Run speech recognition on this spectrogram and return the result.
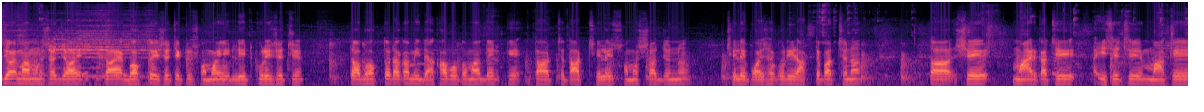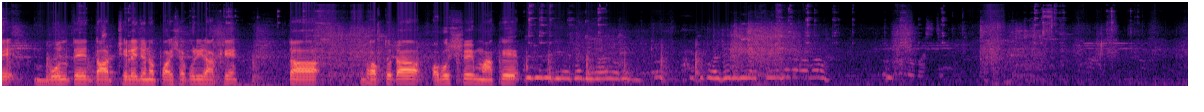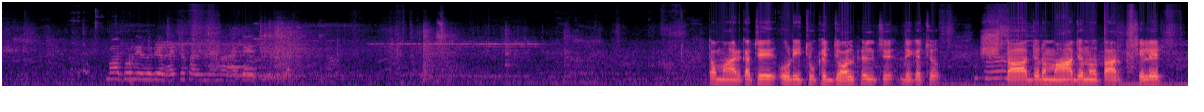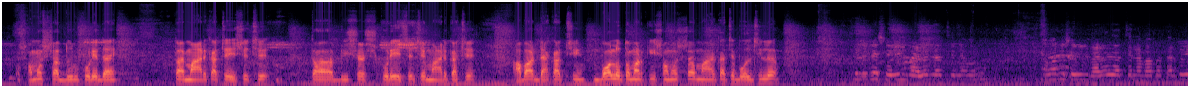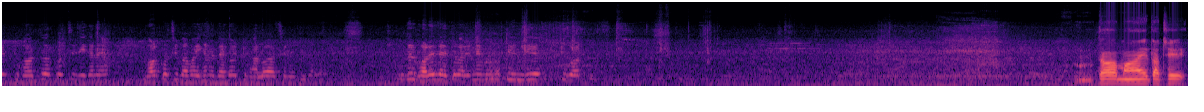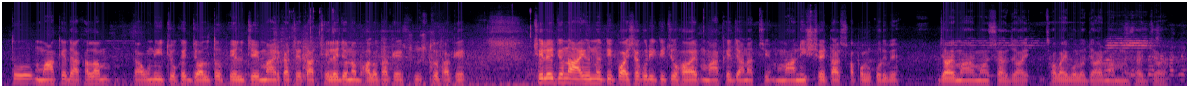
জয় মা মনসা, জয়। তা এক ভক্ত এসেছে, একটু সময় লেট করে এসেছে। তা ভক্তটাকে আমি দেখাবো তোমাদেরকে, তার তার ছেলের সমস্যার জন্য। ছেলে পয়সা করি রাখতে পারছে না। তা সে মায়ের কাছে এসেছে, মাকে বলতে তার ছেলে যেন পয়সা করি রাখে। তা ভক্তটা অবশ্যই মাকে মা দড়িয়ে দড়িয়ে হাইতে পারি না মা হাইতে তা মায়ের কাছে ওরই চোখের জল ফেলছে দেখেছ? তার জন্য মা যেন তার ছেলের সমস্যা দূর করে দেয়। তাই মায়ের কাছে এসেছে তা বিশ্বাস করে এসেছে মায়ের কাছে। আবার দেখাচ্ছি। বলো তোমার কি সমস্যা? মায়ের কাছে বলছিলে? শরীর ভালো যাচ্ছে না বাবা। আমারও শরীর ভালো যাচ্ছে না বাবা। তারপরে একটু ঘর করছি যেখানে ঘর করছি, বাবা এখানে দেখো একটু ভালো আছে নাকি? বাবা ওদের ঘরে যাইতে পারি না বাবা টিন দিয়ে একটু ঘর। তা মায়ের কাছে তো মাকে দেখালাম, তা উনি চোখের জল তো ফেলছে মায়ের কাছে, তার ছেলে যেন ভালো থাকে, সুস্থ থাকে। ছেলের জন্য আয় উন্নতি, পয়সা করি কিছু হয়, মাকে জানাচ্ছি, মা নিশ্চয়ই তার সফল করবে। জয় মা মনসা, জয়, সবাই বলো জয় মা মনসা, জয়।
